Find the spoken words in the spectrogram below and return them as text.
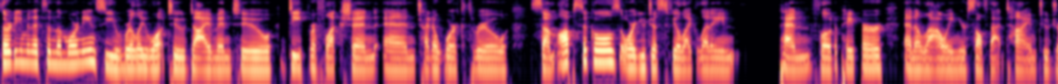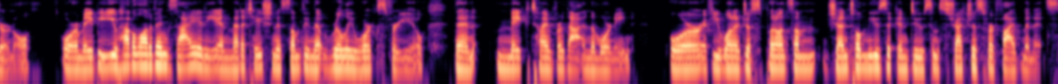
30 minutes in the morning, so you really want to dive into deep reflection and try to work through some obstacles, or you just feel like letting pen flow to paper and allowing yourself that time to journal. Or maybe you have a lot of anxiety and meditation is something that really works for you, then make time for that in the morning or if you want to just put on some gentle music and do some stretches for five minutes.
